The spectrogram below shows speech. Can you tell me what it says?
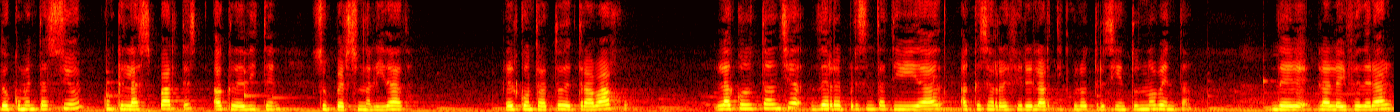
Documentación con que las partes acrediten su personalidad el contrato de trabajo, la constancia de representatividad a que se refiere el artículo 390 de la Ley Federal,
